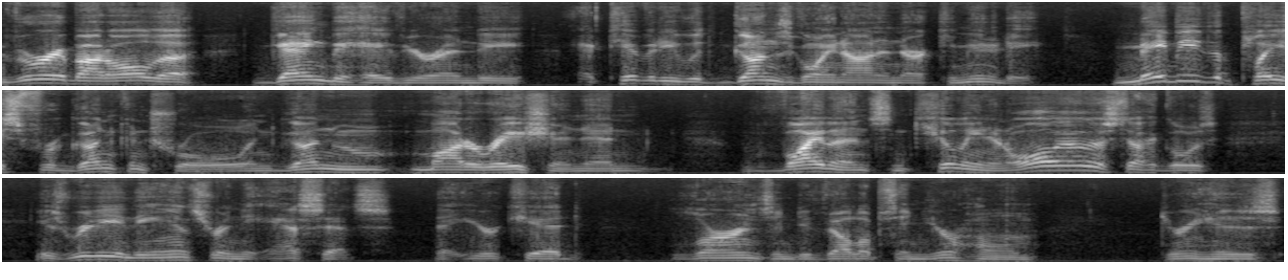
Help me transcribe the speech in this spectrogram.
worry about all the gang behavior and the activity with guns going on in our community. Maybe the place for gun control and gun moderation and violence and killing and all the other stuff that goes is really the answer in the assets that your kid learns and develops in your home during his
